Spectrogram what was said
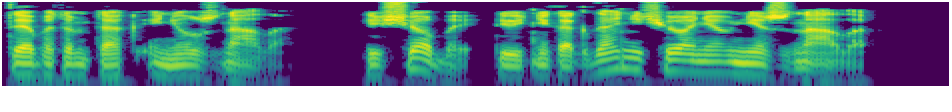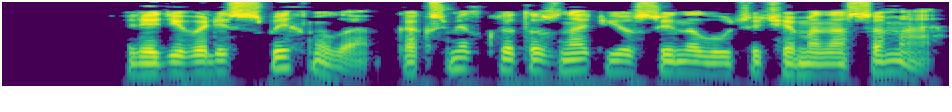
Ты об этом так и не узнала. Еще бы, ты ведь никогда ничего о нем не знала». Леди Валис вспыхнула, как смел кто-то знать ее сына лучше, чем она сама.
